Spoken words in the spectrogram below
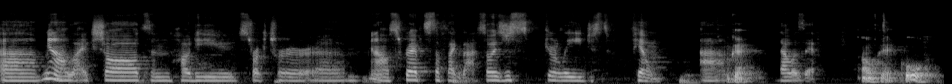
Um, you know, like shots and how do you structure, um, you know, script stuff like that. So it's just purely just film. Um, okay, that was it. Okay, cool.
